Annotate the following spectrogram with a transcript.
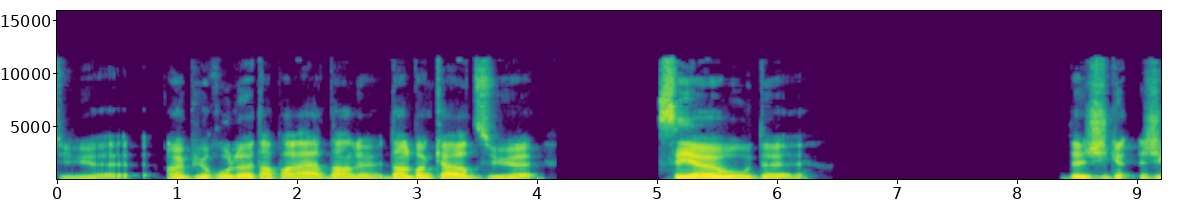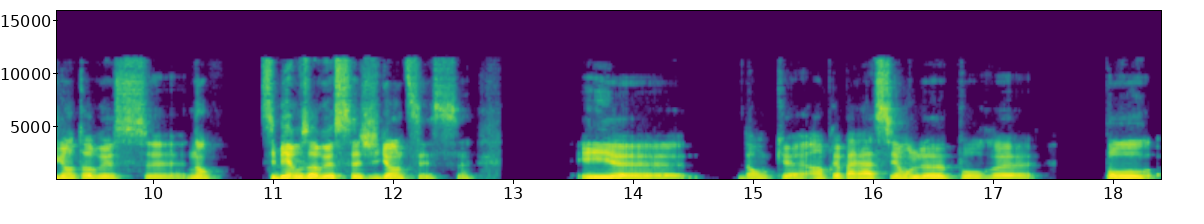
Du, euh, un bureau là, temporaire dans le, dans le bunker du CEO de, de Giga- Gigantorus. non, Siberosaurus gigantis. Et euh, donc, euh, en préparation là, pour, euh, pour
